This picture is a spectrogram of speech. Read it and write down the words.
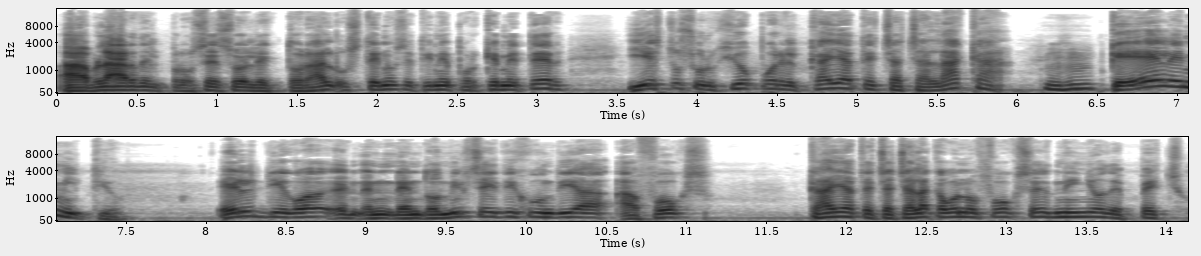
a hablar del proceso electoral, usted no se tiene por qué meter. Y esto surgió por el cállate chachalaca que él emitió. Él llegó, en, en, 2006 dijo un día a Fox, cállate chachalaca, bueno, Fox es niño de pecho,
